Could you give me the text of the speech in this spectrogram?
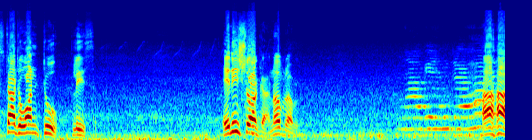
start one two please any shloka no problem ఆహా.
